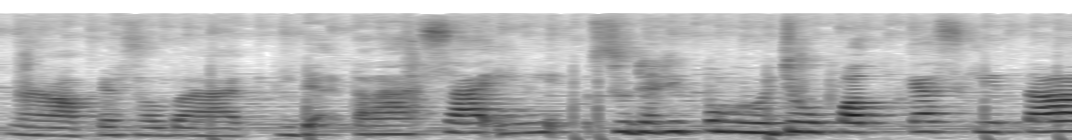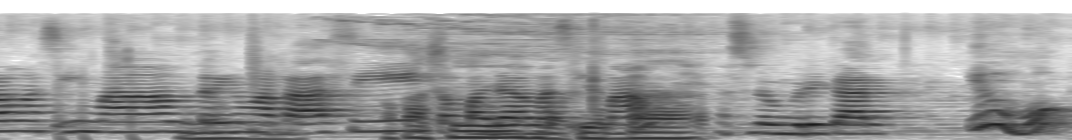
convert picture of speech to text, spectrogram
Nah, oke sobat, tidak terasa ini sudah di penghujung podcast kita, Mas Imam. Hmm. Terima kasih, Makasih, kepada Mbak Mas Firda. Imam yang sudah memberikan ilmu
